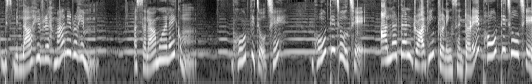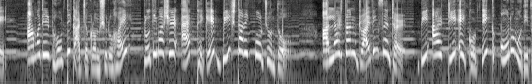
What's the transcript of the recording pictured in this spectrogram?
বিসমিল্লাহির রহমানির রহিম আসসালামু আলাইকুম ভর্তি চলছে ভর্তি চলছে। আল্লাহর দান ড্রাইভিং ট্রেনিং সেন্টারে ভর্তি চলছে। আমাদের ভর্তি কার্যক্রম শুরু হয় প্রতি মাসের এক থেকে বিশ তারিখ পর্যন্ত। আল্লাহর দান ড্রাইভিং সেন্টার, বিআরটিএ কর্তৃক অনুমোদিত।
